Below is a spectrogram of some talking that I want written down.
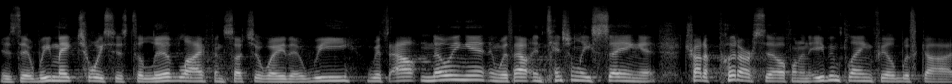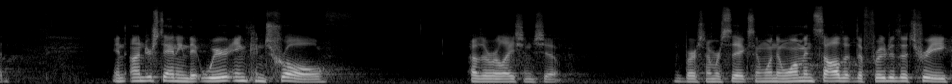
is that we make choices to live life in such a way that we, without knowing it and without intentionally saying it, try to put ourselves on an even playing field with God and understanding that we're in control of the relationship. Verse number six, and when the woman saw that the fruit of the tree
